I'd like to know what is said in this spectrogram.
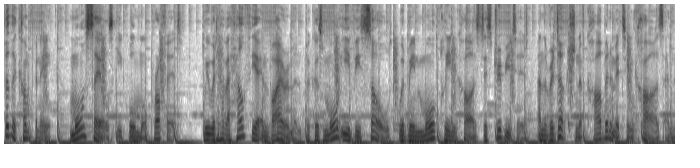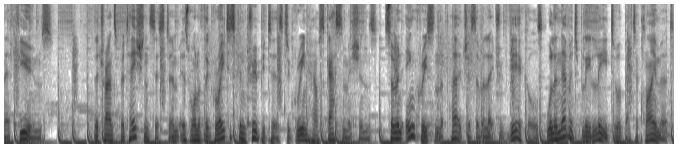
For the company, more sales equal more profit, we would have a healthier environment because more EVs sold would mean more clean cars distributed and the reduction of carbon emitting cars and their fumes. The transportation system is one of the greatest contributors to greenhouse gas emissions, so an increase in the purchase of electric vehicles will inevitably lead to a better climate.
